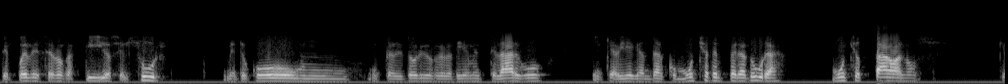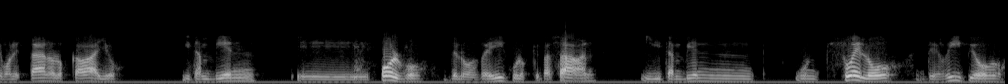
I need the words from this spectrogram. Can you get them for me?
después de Cerro Castillo hacia el sur, me tocó un, territorio relativamente largo en que había que andar con mucha temperatura, muchos tábanos que molestaban a los caballos y también eh, polvo de los vehículos que pasaban y también un suelo de ripio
